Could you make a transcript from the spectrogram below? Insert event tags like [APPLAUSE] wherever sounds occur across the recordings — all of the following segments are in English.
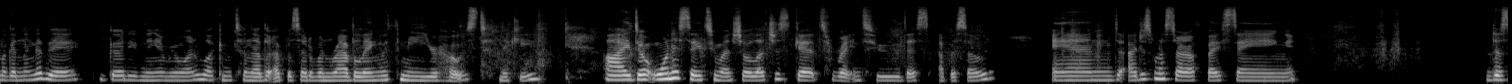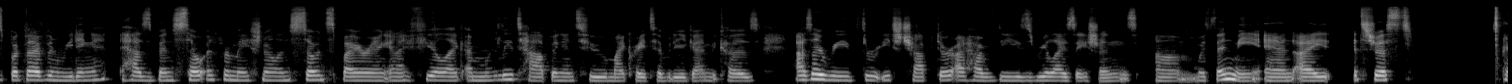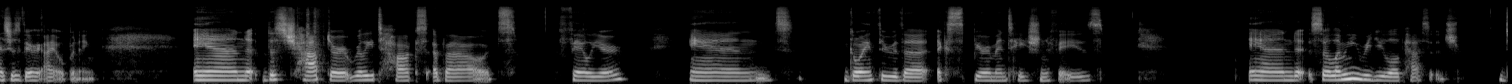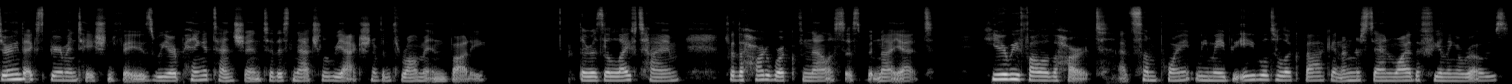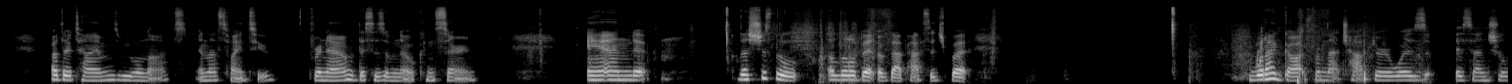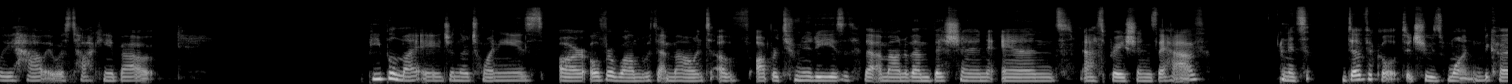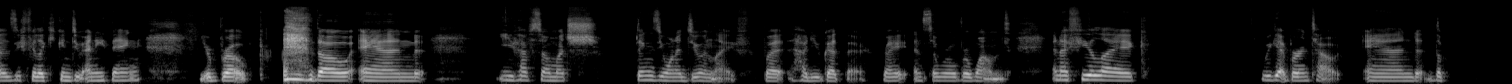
Magandang gabi. Good evening, everyone. Welcome to another episode of Unraveling with me, your host, Nikki. I don't want to say too much, so let's just get right into this episode. And I just want to start off by saying this book that I've been reading has been so informational and so inspiring, and I feel like I'm really tapping into my creativity again because as I read through each chapter, I have these realizations um, within me, and I it's just it's just very eye opening. And this chapter really talks about failure and going through the experimentation phase. And so let me read you a little passage. During the experimentation phase, we are paying attention to this natural reaction of enthrallment in the body. There is a lifetime for the hard work of analysis, but not yet. Here we follow the heart. At some point, we may be able to look back and understand why the feeling arose. Other times, we will not, and that's fine too. For now, this is of no concern. And that's just a, a little bit of that passage, but what I got from that chapter was essentially how it was talking about people my age in their 20s are overwhelmed with the amount of opportunities, the amount of ambition and aspirations they have. And it's difficult to choose one because you feel like you can do anything. You're broke, [LAUGHS] though, and you have so much things you want to do in life, but how do you get there, right? And so we're overwhelmed. And I feel like we get burnt out and the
